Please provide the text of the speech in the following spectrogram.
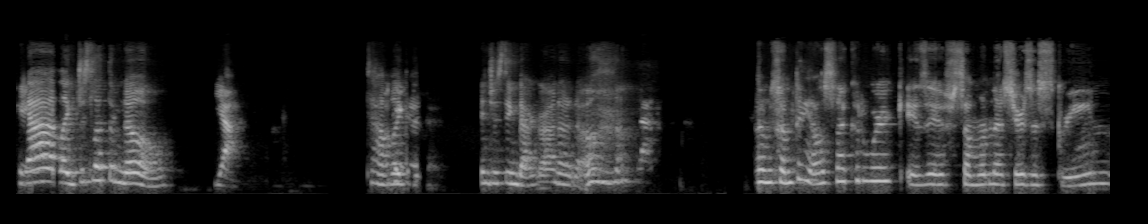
pick. yeah like just let them know Yeah. to have Okay. like an interesting background I don't know Um, something else that could work is if someone that shares a screen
